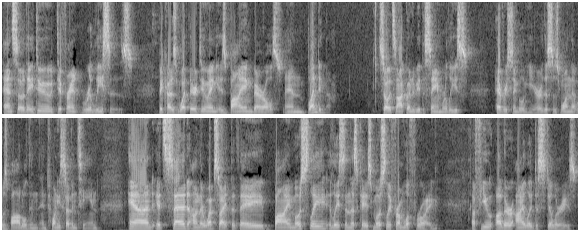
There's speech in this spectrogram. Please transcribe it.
and so they do different releases because what they're doing is buying barrels and blending them. So it's not going to be the same release every single year. This is one that was bottled in, in 2017 and it's said on their website that they buy mostly, at least in this case, mostly from Laphroaig, a few other Islay distilleries.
